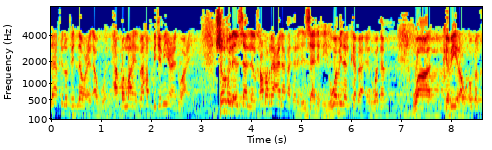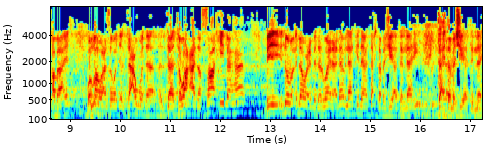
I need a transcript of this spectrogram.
داخل في النوع الأول. حق الله المحض بجميع أنواعه. شرب الإنسان للخمر لا علاقة للإنسان فيه هو من الكبائر وذنب وكبيرة وأم الخبائث. والله عز وجل تعود توعد صاحبها بنوع من أنواع العذاب لكنها تحت مشيئة الله تحت مشيئة الله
